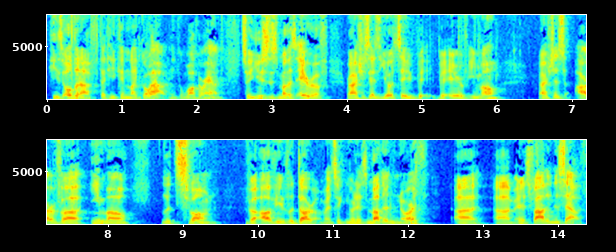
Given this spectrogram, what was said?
he's old enough that he can like go out, and he can walk around. So he uses his mother's Eruv. Rashi says, Yotze Eruv Imo. Rashi says, Arva Imo Litzvon Va'aviv Ladarom. Right? So he can go to his mother in the north uh, um, and his father in the south.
